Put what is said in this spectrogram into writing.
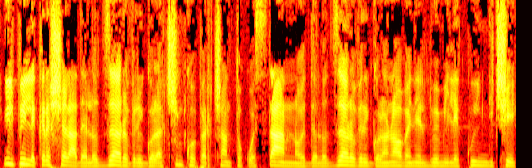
Il PIL crescerà dello 0,5% quest'anno e dello 0,9% nel 2015.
